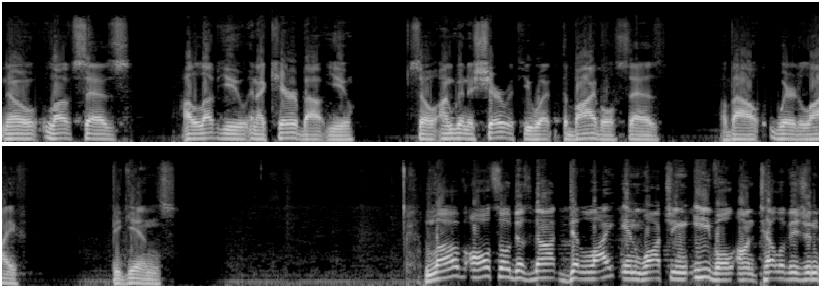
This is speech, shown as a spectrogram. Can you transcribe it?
No, love says, I love you and I care about you. So I'm going to share with you what the Bible says about where life begins. Love also does not delight in watching evil on television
